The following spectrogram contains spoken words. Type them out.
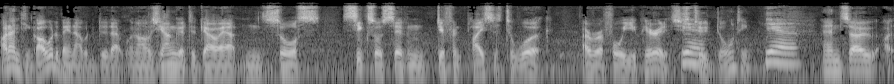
I don't think I would have been able to do that when I was younger to go out and source six or seven different places to work over a four year period. It's just Yeah. too daunting. Yeah. And so, uh,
